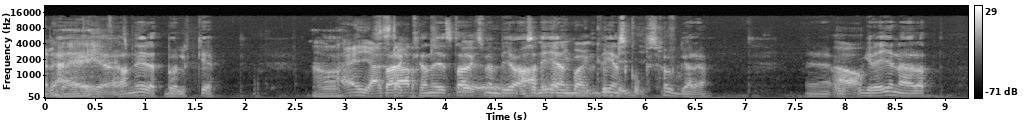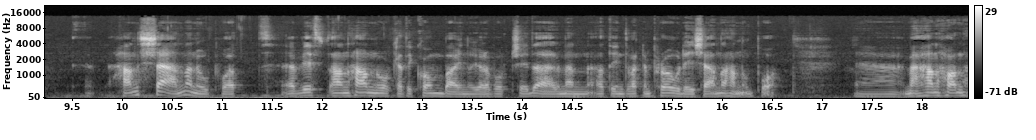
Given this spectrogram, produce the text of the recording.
Eller? Nej, han är rätt bulkig. ja. Nej, jag är Stark, stark. han är stark som en björn. Alltså Han det, är en, det är en skogshuggare. Eh, och, Ja. och grejen är att han tjänar nog på att, ja, visst han hann åka till Combine och göra bort sig där men att det inte varit en pro day tjänar han nog på. Eh, men han, han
